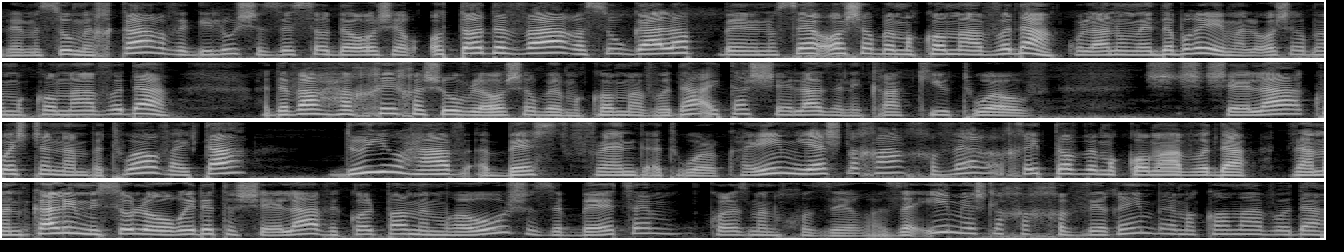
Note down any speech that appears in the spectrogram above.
והם עשו מחקר וגילו שזה סוד האושר. אותו דבר עשו גלאפ בנושא אושר במקום העבודה. כולנו מדברים על אושר במקום העבודה. הדבר הכי חשוב לאושר במקום העבודה הייתה שאלה, זה נקרא Q12. ש- שאלה, question number 12, הייתה, Do you have a best friend at work? האם יש לך חבר הכי טוב במקום העבודה? והמנכ"לים ניסו להוריד את השאלה, וכל פעם הם ראו שזה בעצם כל הזמן חוזר. אז האם יש לך חברים במקום העבודה?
